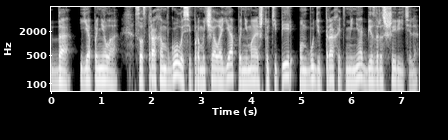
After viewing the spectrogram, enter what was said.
Да, я поняла. Со страхом в голосе промычала я, понимая, что теперь он будет трахать меня без расширителя.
